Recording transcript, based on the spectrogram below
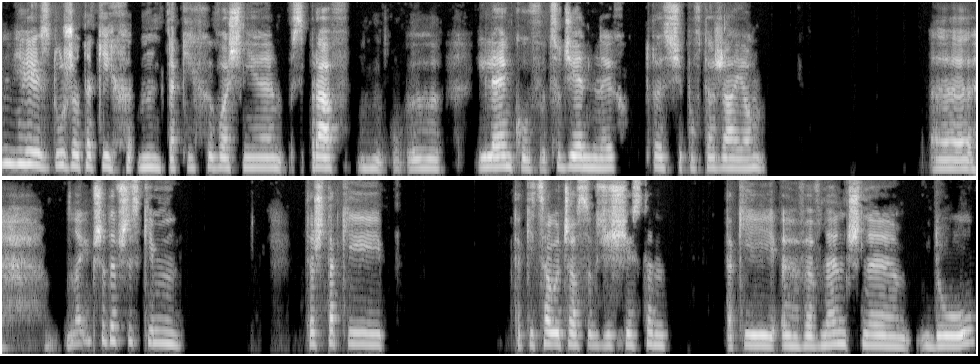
nie jest dużo takich, mm, takich właśnie spraw mm, y, i lęków codziennych, które się powtarzają. E, no i przede wszystkim też taki, taki cały czas gdzieś jest ten taki e, wewnętrzny dół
